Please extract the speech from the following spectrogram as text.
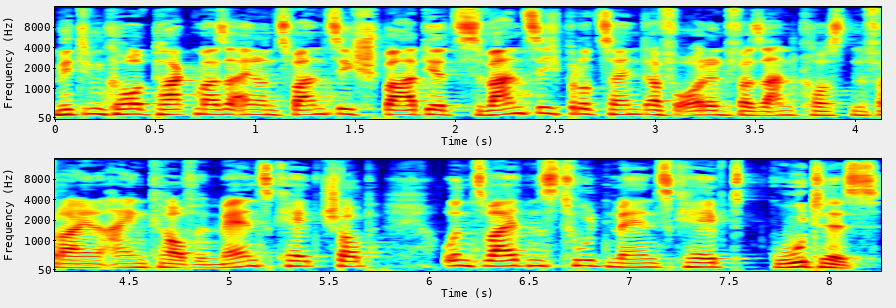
Mit dem Code PACMAS21 spart ihr 20% auf euren versandkostenfreien Einkauf im Manscaped Shop und zweitens tut Manscaped Gutes,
